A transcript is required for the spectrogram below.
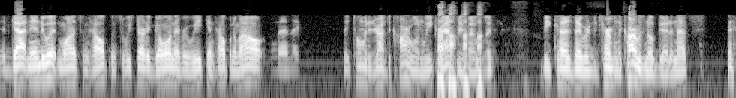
had gotten into it and wanted some help. And so we started going every week and helping them out. And then they, they told me to drive the car one week or asked me if I would because they were determined the car was no good. And that's,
